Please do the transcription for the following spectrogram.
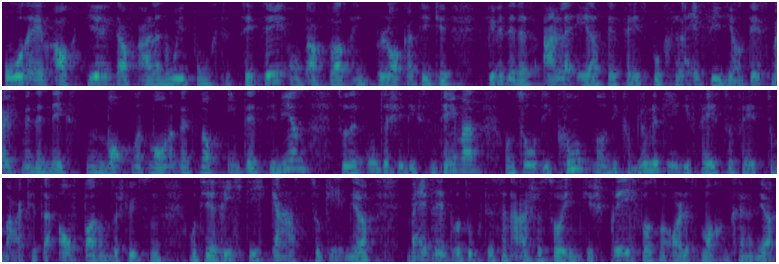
oder eben auch direkt auf alanui.cc und auch dort in Blogartikel Artikel findet ihr das allererste Facebook Live-Video. Und das möchten wir in den nächsten Wochen und Monaten jetzt noch intensivieren zu den unterschiedlichsten Themen und so die Kunden und die Community, die Face-to-Face-to-Marketer aufbauen, unterstützen und hier richtig Gas zu geben. Ja. Weitere Produkte sind auch schon so im Gespräch, was wir alles machen können. Ja.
